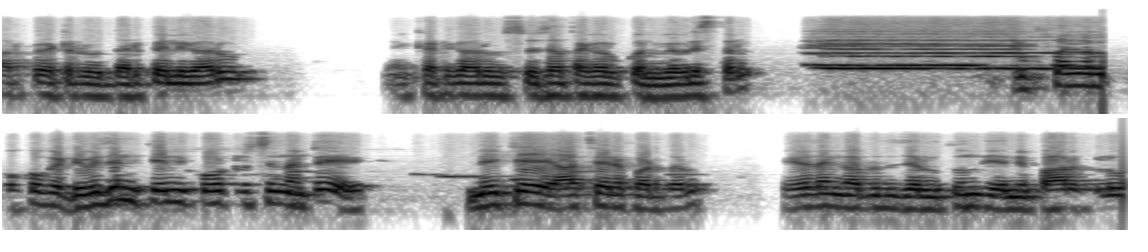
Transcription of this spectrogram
కార్పొరేటర్ దరిపల్లి గారు వెంకట్ గారు సుజాత గారు కొన్ని వివరిస్తారు. క్లుప్తంగా ఒక్కొక్క డివిజన్కి ఎన్ని కోట్లు వచ్చిందంటే మీకే ఆశ్చర్యపడతారు. ఏ విధంగా అభివృద్ధి జరుగుతుంది? ఎన్ని పార్కులు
